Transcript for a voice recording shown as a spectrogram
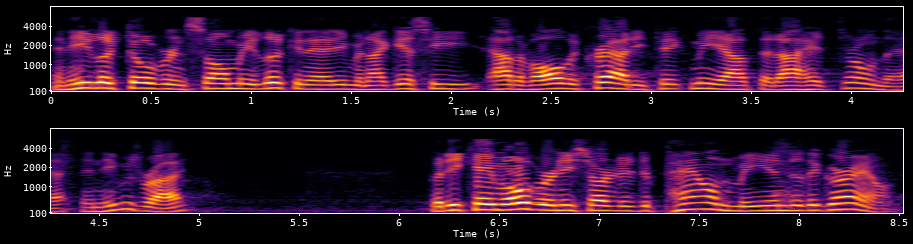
And he looked over and saw me looking at him, and I guess he, out of all the crowd, he picked me out that I had thrown that, and he was right. But he came over and he started to pound me into the ground.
